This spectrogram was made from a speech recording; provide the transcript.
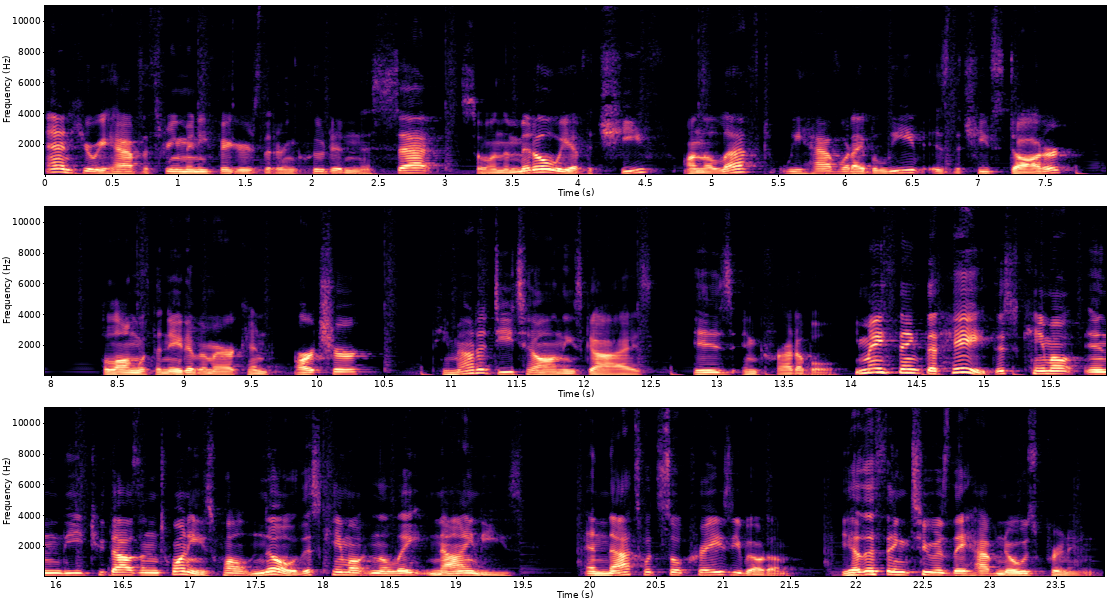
And here we have the three minifigures that are included in this set. So in the middle, we have the chief. On the left, we have what I believe is the chief's daughter, along with the Native American archer. The amount of detail on these guys is incredible. You may think that, hey, this came out in the 2020s. Well, no, this came out in the late 90s. And that's what's so crazy about them. The other thing too is they have nose printing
